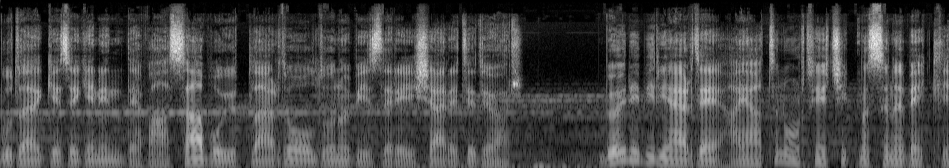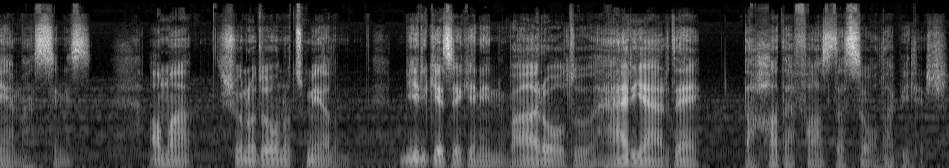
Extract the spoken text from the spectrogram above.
Bu da gezegenin devasa boyutlarda olduğunu bizlere işaret ediyor. Böyle bir yerde hayatın ortaya çıkmasını bekleyemezsiniz. Ama şunu da unutmayalım. Bir gezegenin var olduğu her yerde daha da fazlası olabilir.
